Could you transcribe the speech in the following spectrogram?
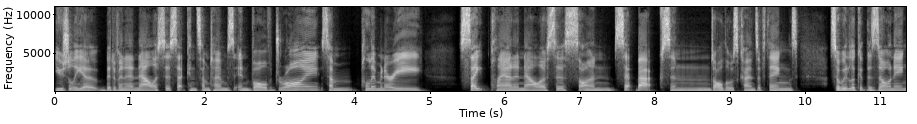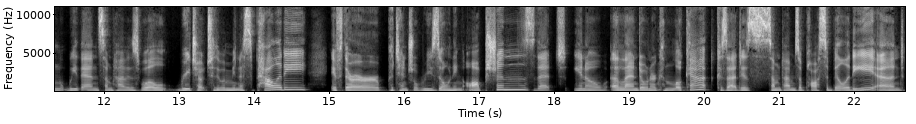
usually a bit of an analysis that can sometimes involve drawing some preliminary site plan analysis on setbacks and all those kinds of things. So we look at the zoning. We then sometimes will reach out to the municipality if there are potential rezoning options that you know a landowner can look at because that is sometimes a possibility. And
